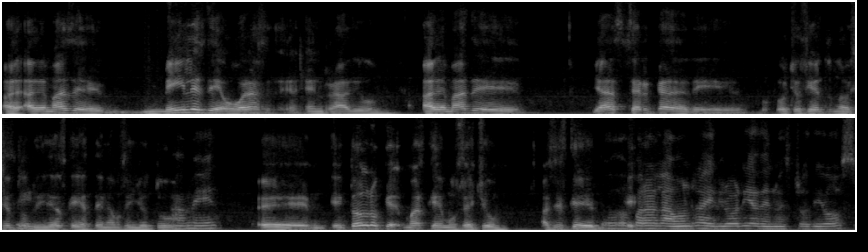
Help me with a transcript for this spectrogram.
Además de miles de horas en radio, además de ya cerca de 800, 900 videos que ya tenemos en YouTube. Amén. Eh, y todo lo que más que hemos hecho. Así es que... Todo para la honra y gloria de nuestro Dios.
